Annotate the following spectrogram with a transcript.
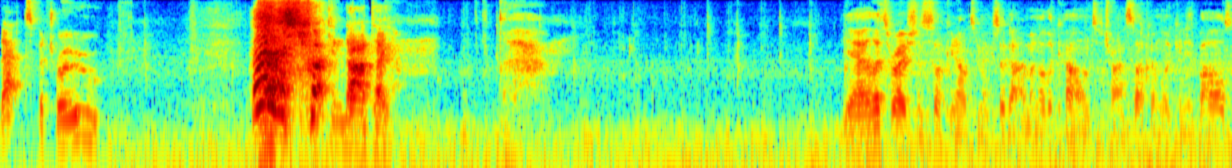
That's for true. Fucking Dante. Yeah, alliteration's sucking up to me because I got him another cone to try and stop him licking his balls.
